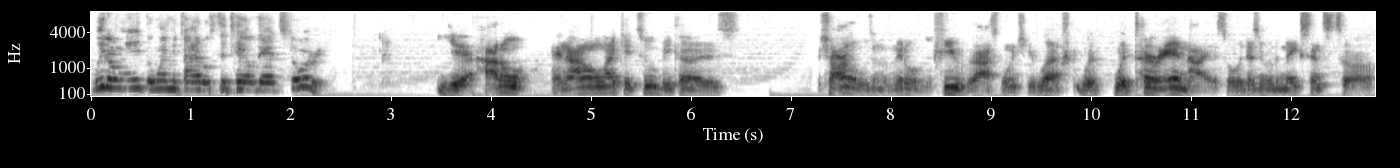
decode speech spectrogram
We don't need the women titles to tell that story. Yeah, I don't, and I don't like it too because Charlotte was in the middle of a feud with Asuka when she left with with her and Nia, so it doesn't really make sense to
